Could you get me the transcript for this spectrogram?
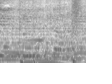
truca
